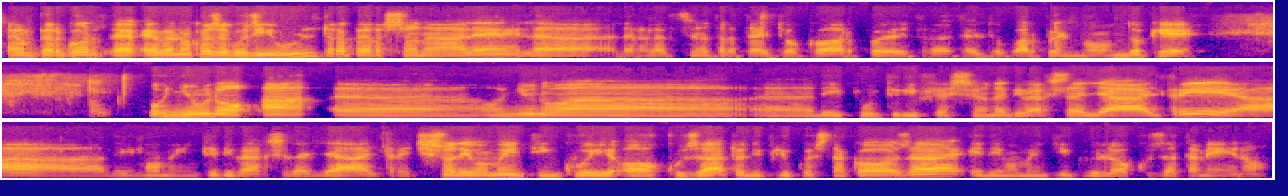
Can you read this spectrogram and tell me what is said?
è, un percorso, è una cosa così ultra personale la, la, relazione tra te e il tuo corpo e tra te e il tuo corpo e il mondo che ognuno ha, eh, ognuno ha eh, dei punti di flessione diversi dagli altri e ha dei momenti diversi dagli altri. Ci sono dei momenti in cui ho accusato di più questa cosa e dei momenti in cui l'ho accusata meno.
